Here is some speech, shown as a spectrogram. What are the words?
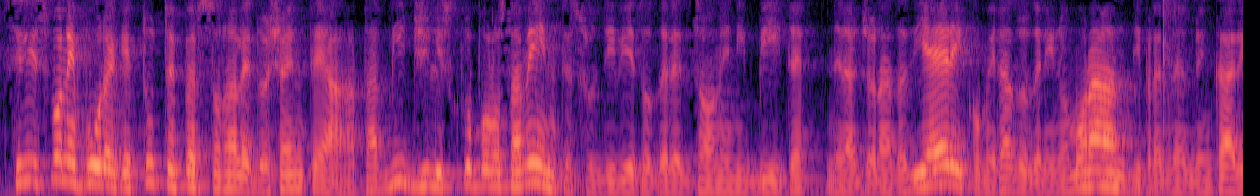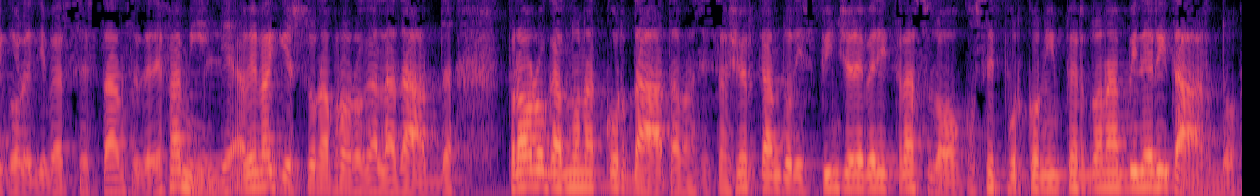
Si dispone pure che tutto il personale docente ATA vigili scrupolosamente sul divieto delle zone inibite. Nella giornata di ieri il comitato di Nino Morandi, prendendo in carico le diverse stanze delle famiglie, aveva chiesto una proroga alla DAD, proroga non accordata ma si sta cercando di spingere per il trasloco, seppur con imperdonabile ritardo.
